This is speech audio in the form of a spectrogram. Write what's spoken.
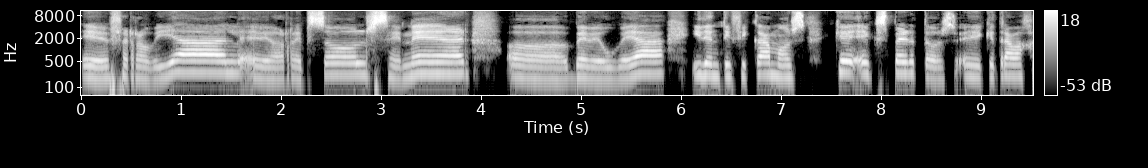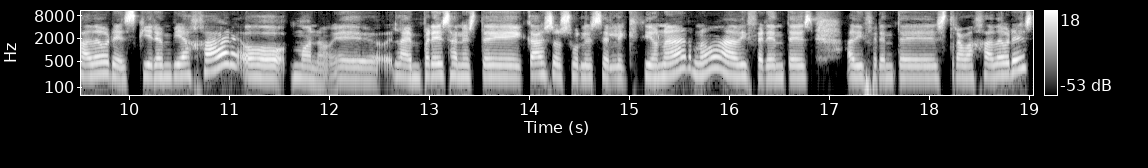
eh, Ferrovial, eh, Repsol, Sener, eh, BBVA, identificamos qué expertos, qué trabajadores quieren viajar o, bueno, la empresa en este caso suele seleccionar ¿no? a, diferentes, a diferentes trabajadores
